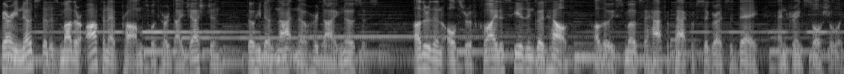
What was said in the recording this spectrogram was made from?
Barry notes that his mother often had problems with her digestion, though he does not know her diagnosis. Other than ulcerative colitis, he is in good health, although he smokes a half a pack of cigarettes a day and drinks socially.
